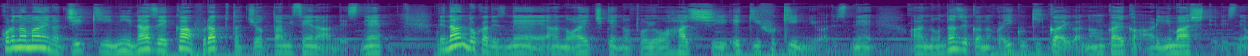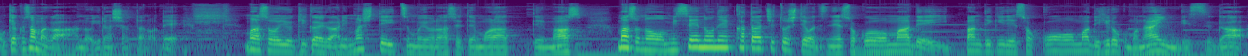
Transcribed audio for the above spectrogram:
コロナ前の時期になぜかフラッと立ち寄った店なんですね。で何度かですねあの愛知県の豊橋駅付近にはですねあのなぜかなんか行く機会が何回かありましてですねお客様があのいらっしゃったのでまあそういう機会がありましていつも寄らせてもらってます。まあその店のね形としてはですねそこまで一般的でそこまで広くもないんですが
